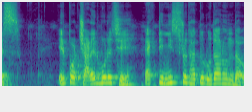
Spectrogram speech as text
এস এরপর চারের বলেছে, একটি মিশ্র ধাতুর উদাহরণ দাও।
